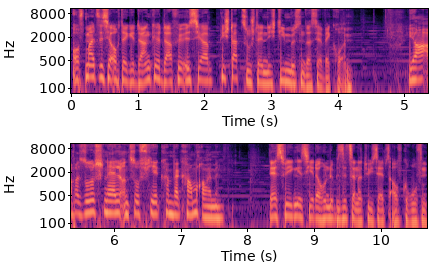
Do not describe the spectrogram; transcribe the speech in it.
Oftmals ist ja auch der Gedanke, dafür ist ja die Stadt zuständig, die müssen das ja wegräumen. Ja, aber so schnell und so viel können wir kaum räumen. Deswegen ist jeder Hundebesitzer natürlich selbst aufgerufen,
